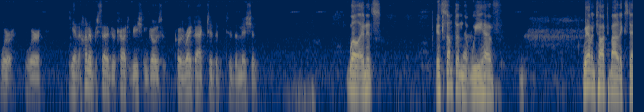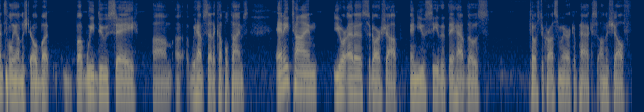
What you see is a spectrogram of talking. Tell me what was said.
where where again 100% of your contribution goes goes right back to the to the mission. Well, and it's it's something that we have we haven't talked about it extensively on the show, but but we do say um, uh, we have said a couple times. Anytime you're at a cigar shop and you see that they have those Toast Across America packs on the shelf,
